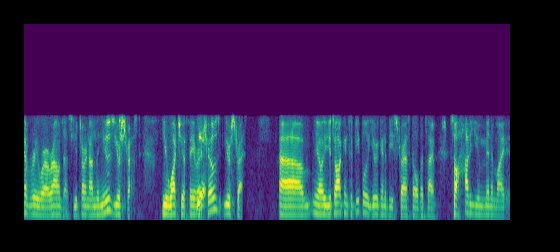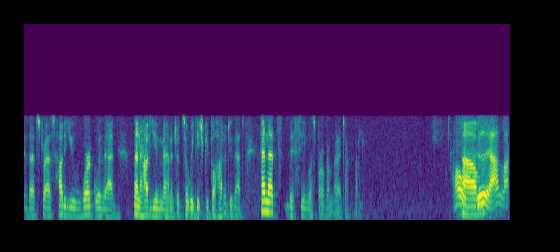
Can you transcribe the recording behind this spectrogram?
everywhere around us. You turn on the news, you're stressed. You watch your favorite yeah. shows, you're stressed. Um, you know, you're talking to people, you're going to be stressed all the time. So how do you minimize that stress? How do you work with that? And how do you manage it? So we teach people how to do that. And that's the seamless program that I talked about. Oh, um, good. I like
